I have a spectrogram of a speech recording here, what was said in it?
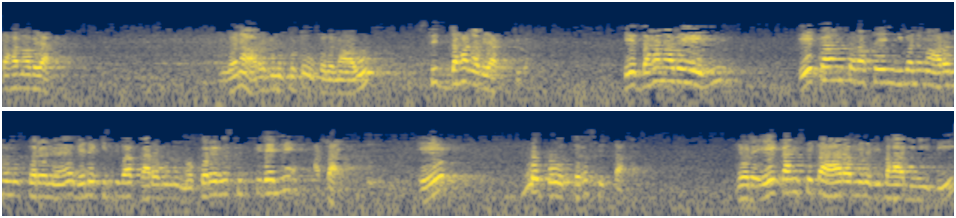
19ක්. එවන අරමුණු කොට උපදනා වූ සිත් 19ක් තිබෙනවා. ඒ 19න් ඒකාන්ත වශයෙන් නිවනම අරමුණු කරන වෙන කිසිවක් අරමුණු නොකරන සිත් තිබෙන්නේ 8යි. ඒ ලෝකෝත්තර සිත් 8යි. ඒකට ඒකාන්තික ආරම්භන විභාගයේදී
